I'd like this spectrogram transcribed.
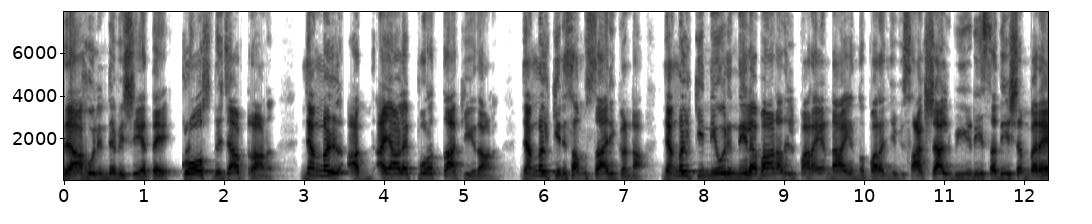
രാഹുലിന്റെ വിഷയത്തെ ക്ലോസ്ഡ് ചാപ്റ്ററാണ്. ഞങ്ങൾ അയാളെ പുറത്താക്കിയതാണ്. ഞങ്ങൾക്കിനി സംസാരിക്കണ്ട. ഞങ്ങൾക്കിനി ഒരു നിലപാട് അതിൽ പറയണ്ട എന്ന് പറഞ്ഞ് സാക്ഷാൽ വി ഡി സതീശൻ വരെ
